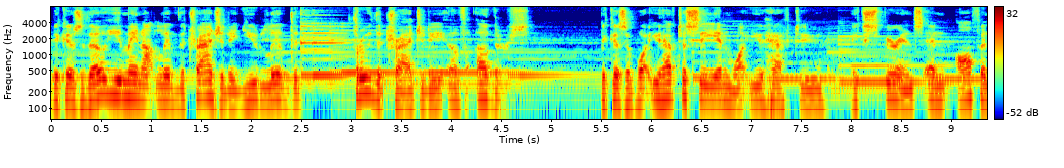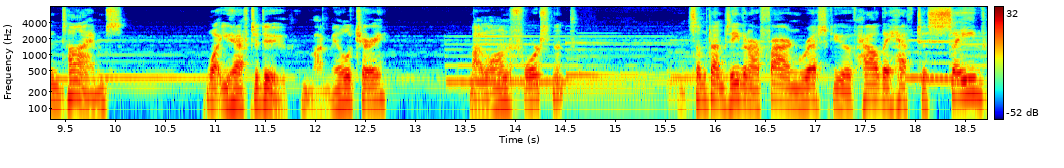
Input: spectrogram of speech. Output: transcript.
because though you may not live the tragedy, you live the, through the tragedy of others because of what you have to see and what you have to experience, and oftentimes what you have to do. My military, my law enforcement, and sometimes even our fire and rescue of how they have to save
